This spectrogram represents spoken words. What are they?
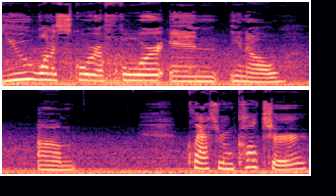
you want to score a four in, you know, um, classroom culture,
